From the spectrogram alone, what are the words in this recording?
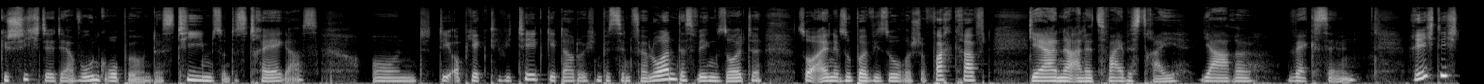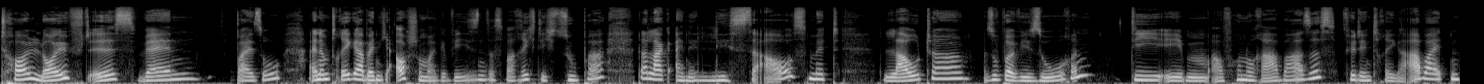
Geschichte der Wohngruppe und des Teams und des Trägers. Und die Objektivität geht dadurch ein bisschen verloren. Deswegen sollte so eine supervisorische Fachkraft gerne alle zwei bis drei Jahre wechseln. Richtig toll läuft es, wenn bei so einem Träger bin ich auch schon mal gewesen. Das war richtig super. Da lag eine Liste aus mit lauter Supervisoren, die eben auf Honorarbasis für den Träger arbeiten.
